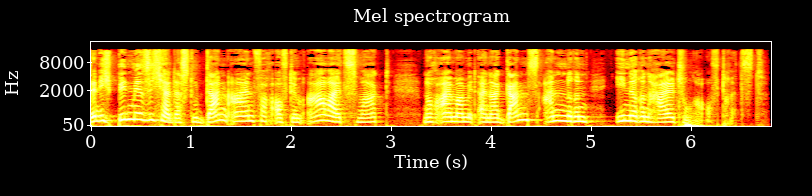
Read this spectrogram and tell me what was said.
Denn ich bin mir sicher, dass du dann einfach auf dem Arbeitsmarkt noch einmal mit einer ganz anderen inneren Haltung auftrittst.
